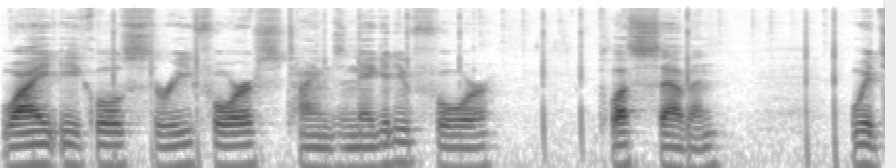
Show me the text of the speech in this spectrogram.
y equals 3 fourths times negative 4 plus 7, which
